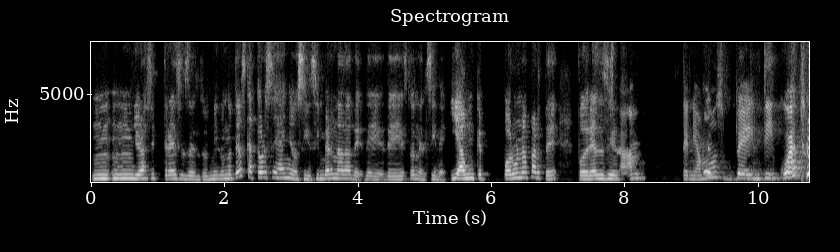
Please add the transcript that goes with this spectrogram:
Jurassic 3 desde el 2001, teníamos 14 años sin, sin ver nada de, de, esto en el cine, y aunque por una parte podrías decir... Teníamos 24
